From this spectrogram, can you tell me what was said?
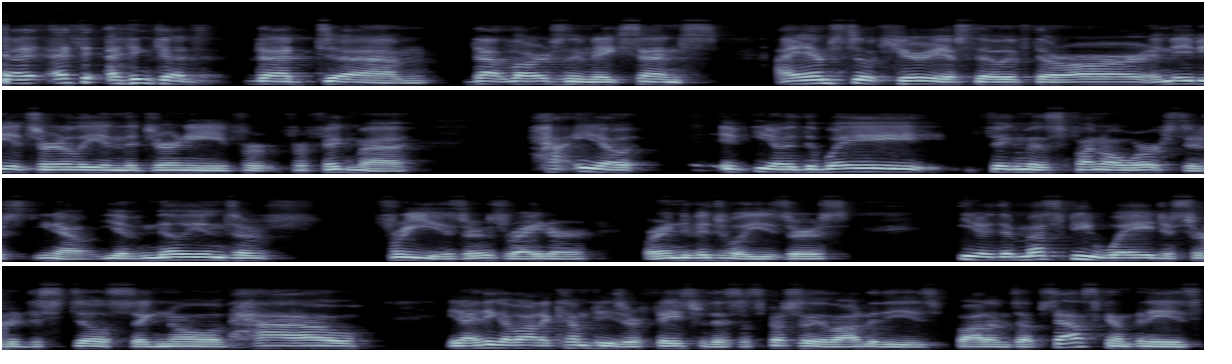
I, I, th- I think that that um, that largely makes sense I am still curious though if there are, and maybe it's early in the journey for for Figma. How, you know, if you know the way Figma's funnel works, there's you know you have millions of free users, right, or or individual users. You know, there must be a way to sort of distill signal of how. You know, I think a lot of companies are faced with this, especially a lot of these bottoms up SaaS companies.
